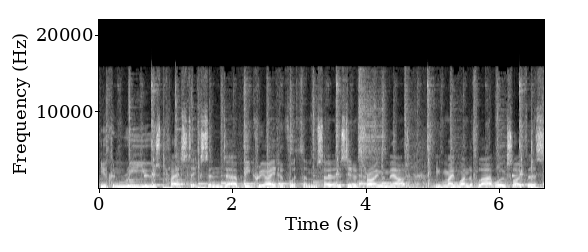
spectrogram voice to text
You can reuse plastics and uh, be creative with them. So instead of throwing them out, you can make wonderful artworks like this.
